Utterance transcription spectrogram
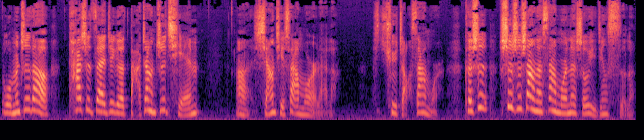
我们知道他是在这个打仗之前啊，想起萨摩尔来了，去找萨摩尔。可是事实上呢，萨摩尔那时候已经死了。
